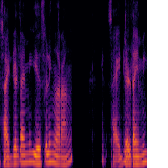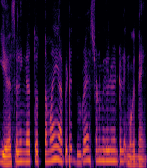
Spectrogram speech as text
සයිඩල් ටයිම ඒස් වලින් අරං සයිඩල් ටයිම ඒස් වලින් ගත්තොත් තමයි අපිට දුර ස්ට්‍රමිකල්ටල මොක දැන්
